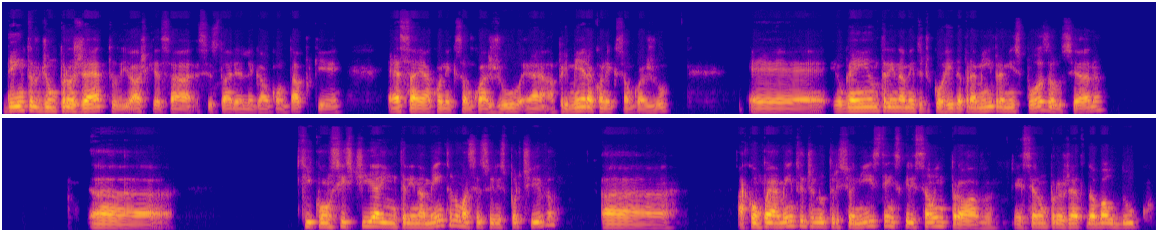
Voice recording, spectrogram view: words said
dentro de um projeto, e eu acho que essa, essa história é legal contar, porque essa é a conexão com a Ju, é a primeira conexão com a Ju. É, eu ganhei um treinamento de corrida para mim, para minha esposa, Luciana. Uh, que consistia em treinamento numa assessoria esportiva, uh, acompanhamento de nutricionista e inscrição em prova. Esse era um projeto da Balduco.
